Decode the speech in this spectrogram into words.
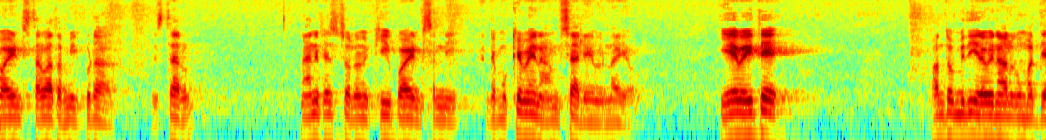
పాయింట్స్ తర్వాత మీకు కూడా ఇస్తారు. మేనిఫెస్టోలోని కీ పాయింట్స్ అన్ని అంటే ముఖ్యమైన అంశాలు ఏవి ఉన్నాయో ఏవైతే పంతొమ్మిది ఇరవై నాలుగు మధ్య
